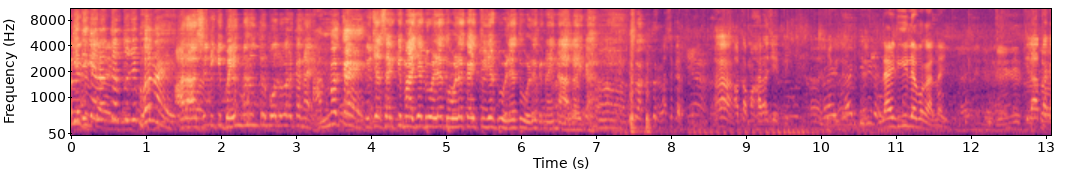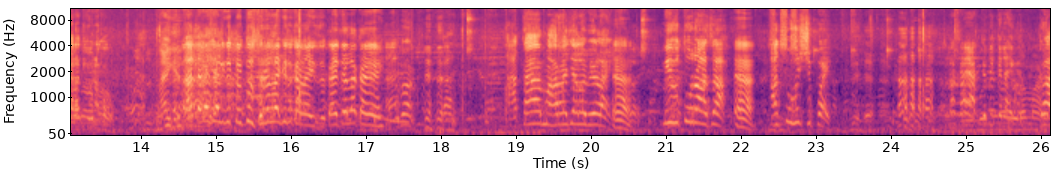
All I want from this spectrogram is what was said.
किती केलं तर तुझी भन आहे? अरे असं नाही की बहीण म्हणून तर बोलवर का नाही? आणि मग काय? तुझ्यासारखी माझ्या डोळ्यात ओळख आहे तुझ्या डोळ्यात ओळख नाही ना आलाय का आता महाराज येते. लाइट गेल्या बघा लाइट. तिला आता घरात घेऊ नको. आता कशाला घेतो दुसरं लगीन करायचं. काय त्याला काय? आता महाराजाला वेळ आहे. मी होतो राजा. आणि तू हो शिपाई तुला काय हक्क आहे का? का?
